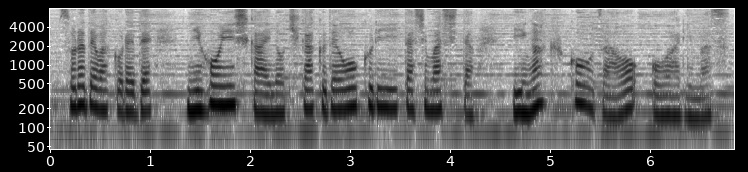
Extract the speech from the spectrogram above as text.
それではこれで日本医師会の企画でお送りいたしました医学講座を終わります。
